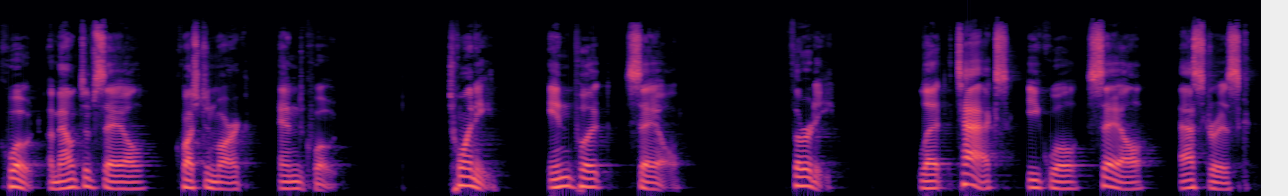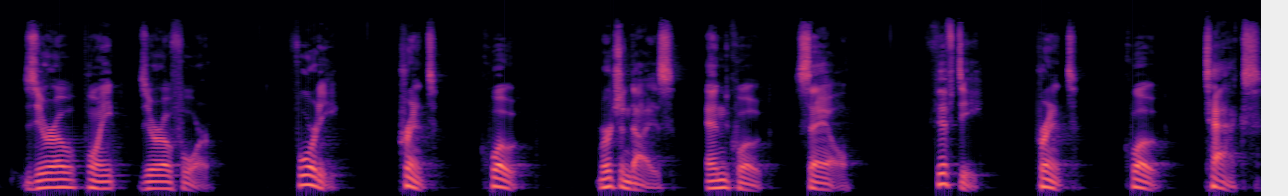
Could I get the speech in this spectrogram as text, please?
Quote, amount of sale, question mark, end quote. 20. Input sale. 30. Let tax equal sale asterisk 0.04. 40. Print. Quote, merchandise end quote, sale. 50, print, quote, tax,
